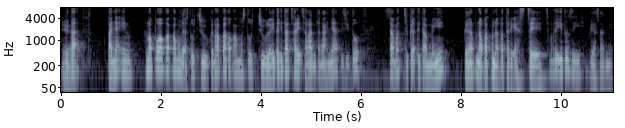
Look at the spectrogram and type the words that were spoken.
Iya. kita tanyain kenapa kok kamu nggak setuju kenapa kok kamu setuju lah itu kita cari jalan tengahnya di situ sama juga ditambahi dengan pendapat-pendapat dari SC seperti itu sih biasanya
